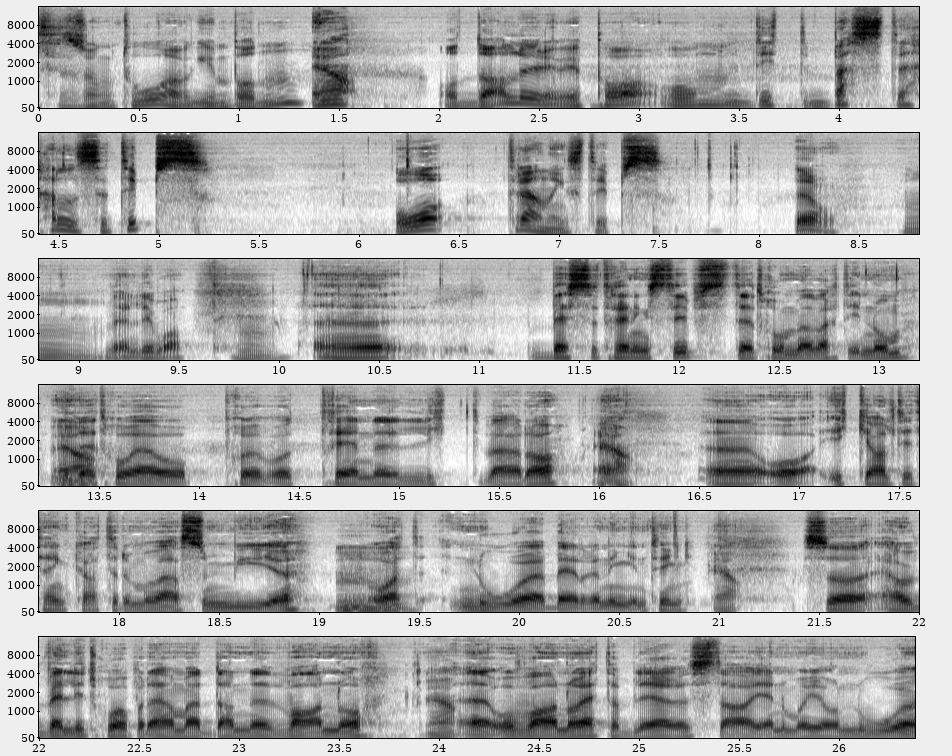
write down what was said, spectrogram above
sesong to av Gympodden. ja. Og da lurer vi på om ditt beste helsetips og treningstips. Ja. Veldig bra. Eh, beste treningstips, det tror vi har vært innom. Men Ja. det tror jeg er å prøve å trene litt hver dag. Ja. Eh, og ikke alltid tenke at det må være så mye, og at noe er bedre enn ingenting. Ja. Så jeg har veldig troa på det her med å danne vaner. Ja. Uh, og vaner etableres da gjennom å gjøre noe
